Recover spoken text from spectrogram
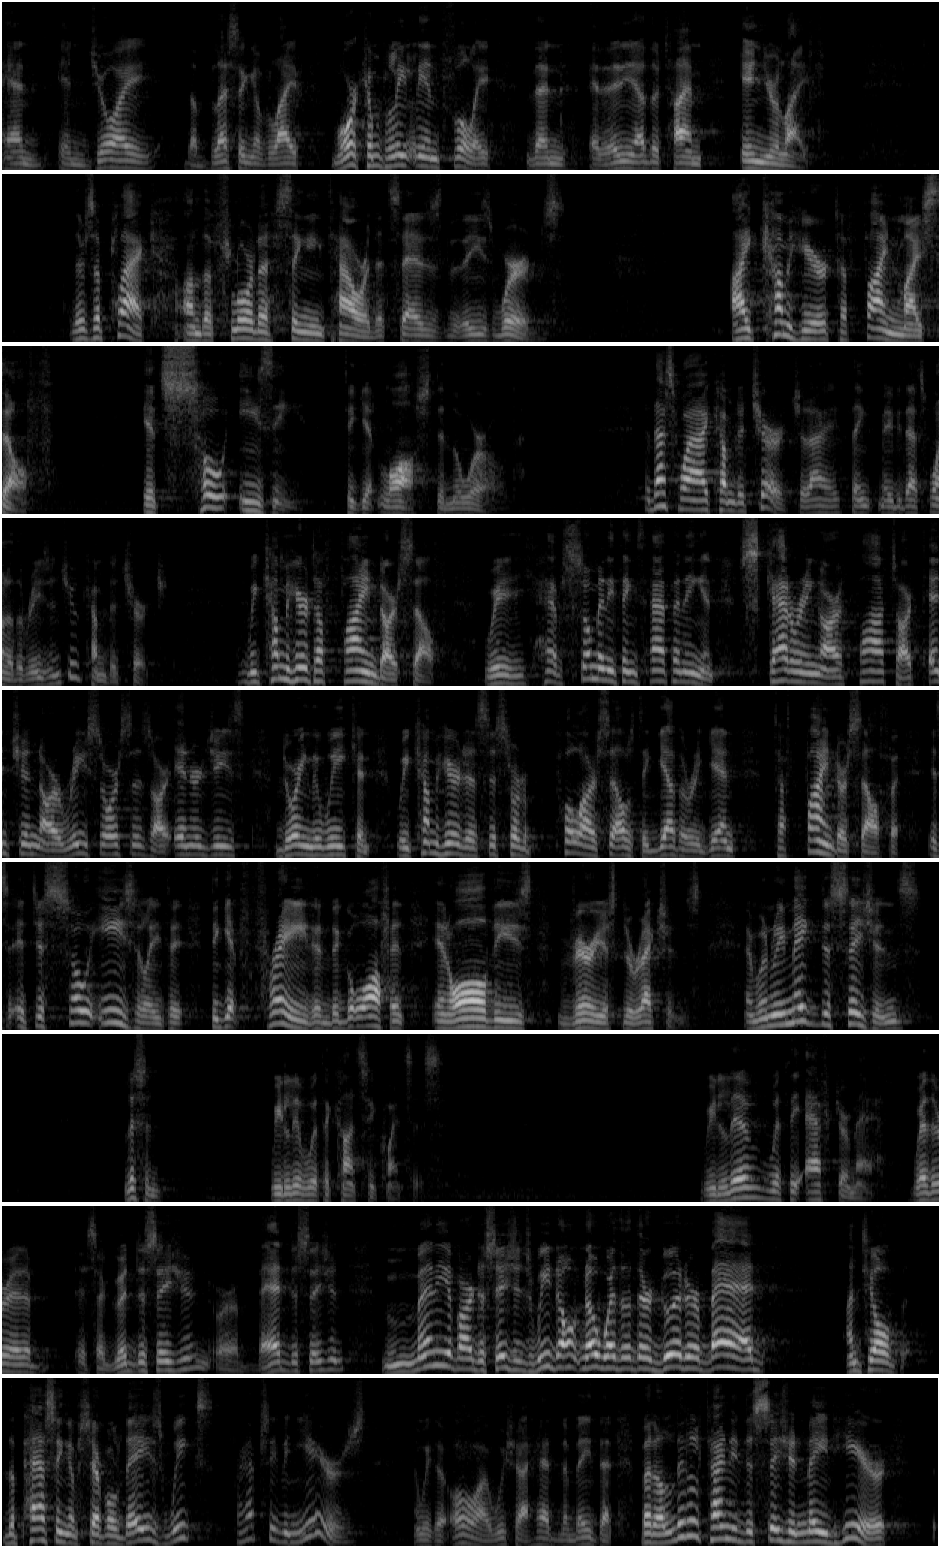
and enjoy the blessing of life more completely and fully than at any other time in your life. There's a plaque on the Florida Singing Tower that says these words I come here to find myself. It's so easy to get lost in the world. And that's why I come to church, and I think maybe that's one of the reasons you come to church. We come here to find ourselves. We have so many things happening and scattering our thoughts, our attention, our resources, our energies during the week, and we come here to just sort of pull ourselves together again to find ourselves. It's, it's just so easily to, to get frayed and to go off in, in all these various directions. And when we make decisions, listen, we live with the consequences. We live with the aftermath, whether it, it's a good decision or a bad decision. Many of our decisions, we don't know whether they're good or bad until the passing of several days, weeks, perhaps even years. And we thought, oh, I wish I hadn't made that. But a little tiny decision made here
